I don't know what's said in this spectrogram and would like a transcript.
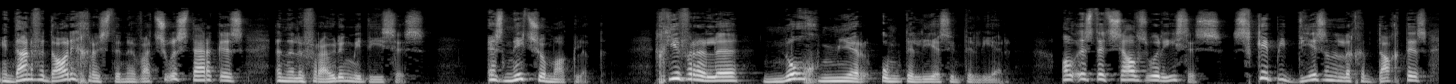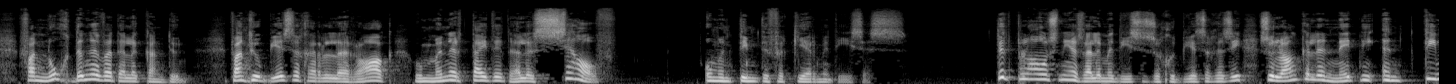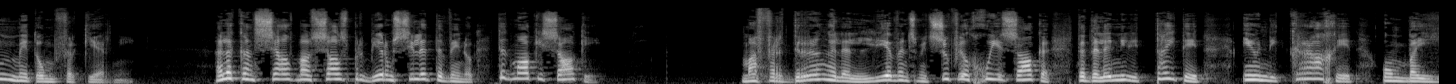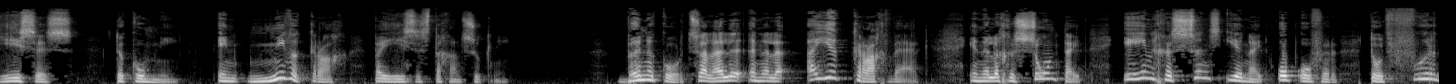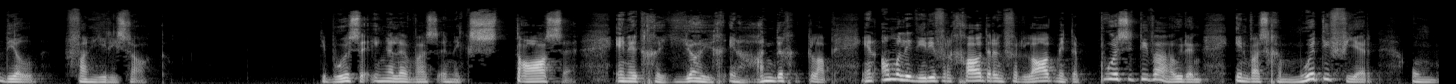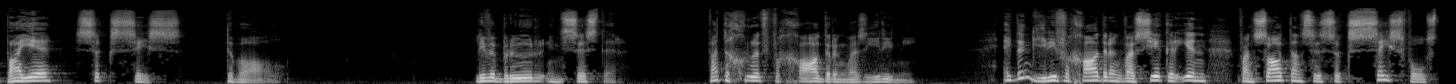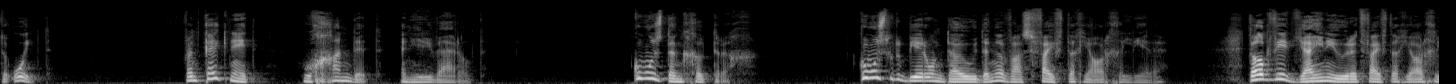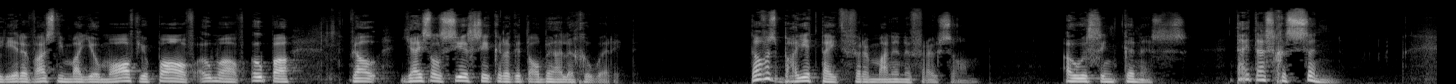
En dan vir daardie Christene wat so sterk is in hulle verhouding met Jesus, is net so maklik. Geef vir hulle nog meer om te lees en te leer. Al is dit selfs oor Jesus. Skep idees in hulle gedagtes van nog dinge wat hulle kan doen. Want hoe besigger hulle raak, hoe minder tyd het hulle self om intiem te verkeer met Jesus. Dit pla ons nie as hulle met Jesus so goed besig is nie, solank hulle net nie intiem met hom verkeer nie. Hulle kan self maar selfs probeer om siele te wen ook. Dit maak nie saak nie. Maar verdring hulle lewens met soveel goeie sake dat hulle nie die tyd het en die krag het om by Jesus te kom nie en nuwe krag by Jesus te gaan soek nie. Binnekort sal hulle in hulle eie krag werk en hulle gesondheid en gesinseenheid opoffer tot voordeel van hierdie saak. Die bose engele was in ekstase en het gejuig en hande geklap en almal het hierdie vergadering verlaat met 'n positiewe houding en was gemotiveerd om baie sukses te behaal. Liewe broer en suster, Wat 'n groot vergadering was hierdie nie. Ek dink hierdie vergadering was seker een van Satan se suksesvolste ooit. Want kyk net, hoe gaan dit in hierdie wêreld? Kom ons dink gou terug. Kom ons probeer onthou hoe dinge was 50 jaar gelede. Dalk weet jy nie hoe dit 50 jaar gelede was nie, maar jou ma of jou pa of ouma of oupa, wel, jy sal sekerlik dit al by hulle gehoor het. Daar was baie tyd vir 'n man en 'n vrou saam. Ouers en kinders. Tyd as gesin.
